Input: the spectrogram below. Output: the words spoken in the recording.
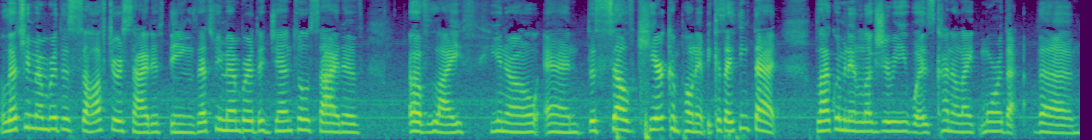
let's remember the softer side of things. Let's remember the gentle side of of life you know, and the self care component because I think that black women in luxury was kind of like more the the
